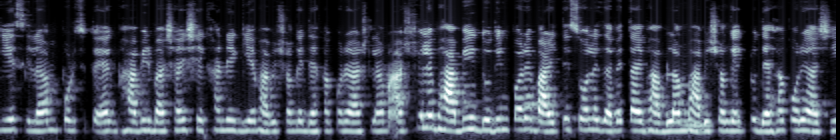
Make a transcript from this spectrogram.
গিয়েছিলাম, পরিচিত এক ভাবির বাসায়। সেখানে গিয়ে ভাবির সঙ্গে দেখা করে আসলাম। আসলে ভাবি দুদিন পরে বাড়িতে চলে যাবে, তাই ভাবলাম ভাবির সঙ্গে একটু দেখা করে আসি।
